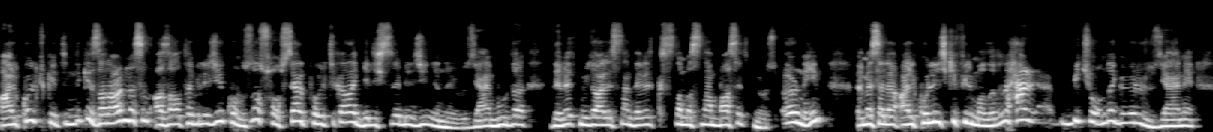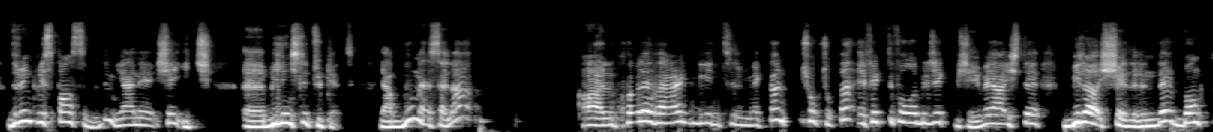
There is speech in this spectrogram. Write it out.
alkol tüketimindeki zararı nasıl azaltabileceği konusunda sosyal politikalar geliştirebileceğini inanıyoruz. Yani burada devlet müdahalesinden, devlet kısıtlamasından bahsetmiyoruz. Örneğin e, mesela alkollü içki firmalarını her birçoğunda görürüz. Yani drink responsibly değil mi? Yani şey iç, e, bilinçli tüket. Yani bu mesela alkole vergi getirmekten çok çok daha efektif olabilecek bir şey. Veya işte bira şişelerinde don't,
